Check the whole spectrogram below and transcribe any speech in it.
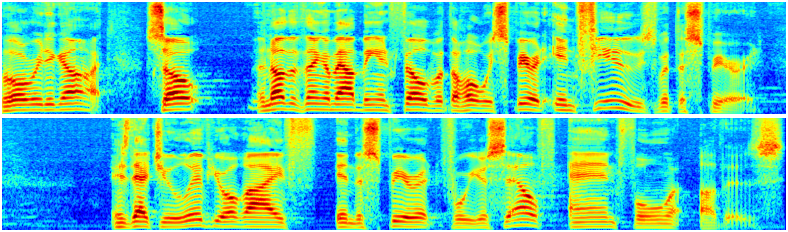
Glory to God. So, another thing about being filled with the Holy Spirit, infused with the Spirit, is that you live your life in the Spirit for yourself and for others.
